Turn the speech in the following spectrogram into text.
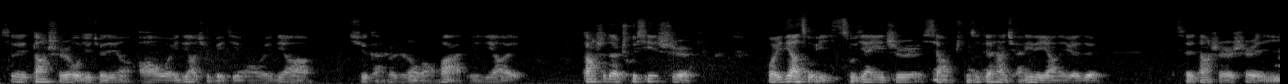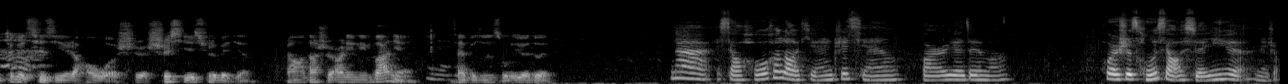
所以当时我就决定，哦，我一定要去北京，我一定要去感受这种文化，一定要。当时的初心是，我一定要组一组建一支像重塑雕像权利的一样的乐队。所以当时是以这个契机，然后我是实习去了北京，然后当时二零零八年在北京组了乐队。那小侯和老田之前玩乐队吗？或者是从小学音乐那种？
